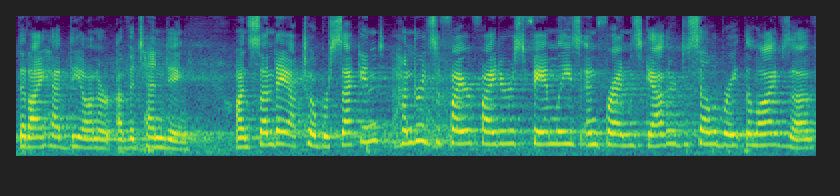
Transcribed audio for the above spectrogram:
that I had the honour of attending. On Sunday, October 2nd, hundreds of firefighters, families and friends gathered to celebrate the lives of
